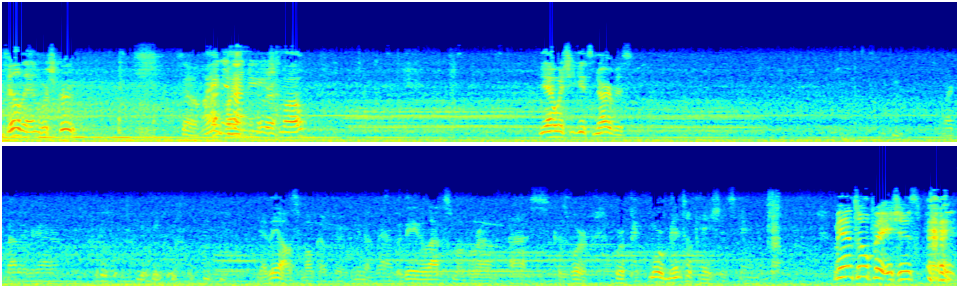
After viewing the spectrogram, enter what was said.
Until then, we're screwed. So I ain't I did not know you smoke. Yeah, when she gets nervous. Like about every hour. yeah, they all smoke up there. You know that, but they ain't allowed to smoke around us because we're we're we're mental patients, man. Mental patients.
